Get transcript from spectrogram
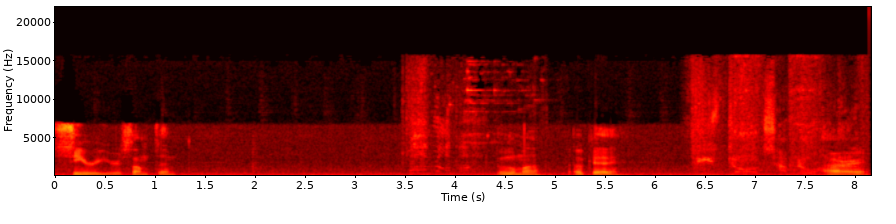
Ciri or something. Uma? Okay. These dogs have no. Alright.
